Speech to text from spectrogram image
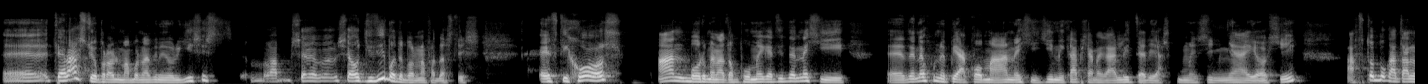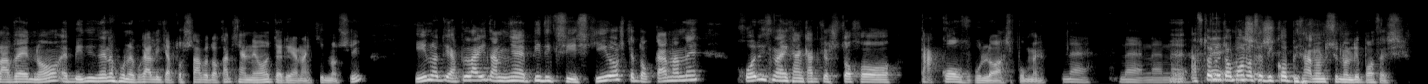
ε, τεράστιο πρόβλημα μπορεί να δημιουργήσεις σε, σε οτιδήποτε μπορεί να φανταστείς. Ευτυχώς, αν μπορούμε να το πούμε, γιατί δεν, έχει, ε, δεν έχουν πει ακόμα αν έχει γίνει κάποια μεγαλύτερη ας πούμε, ζημιά ή όχι. Αυτό που καταλαβαίνω, επειδή δεν έχουν βγάλει και από το Σάββατο κάποια νεότερη ανακοίνωση, είναι ότι απλά ήταν μια επίδειξη ισχύως και το κάνανε χωρίς να είχαν κάποιο στόχο κακόβουλο, ας πούμε. Ναι, ναι, ναι. ναι. Ε, αυτό είναι το μόνο ίσως... θετικό πιθανόν στην όλη υπόθεση.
